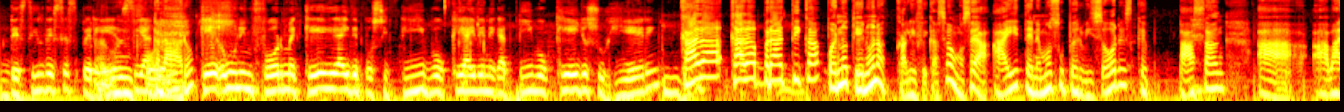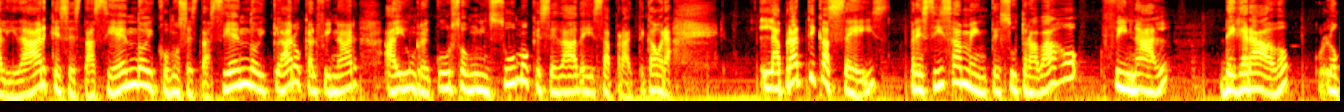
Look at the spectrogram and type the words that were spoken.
decir de esa experiencia, claro. qué un informe, qué hay de positivo, qué hay de negativo, qué ellos sugieren. Cada, cada práctica, bueno, tiene una calificación, o sea, ahí tenemos supervisores que pasan a, a, validar qué se está haciendo y cómo se está haciendo y claro que al final hay un recurso, un insumo que se da de esa práctica. Ahora, la práctica 6, precisamente su trabajo final de grado, lo,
